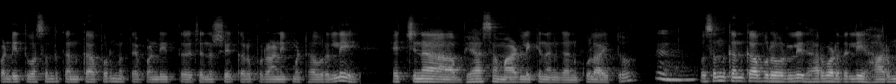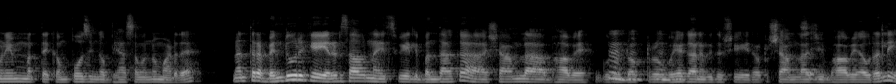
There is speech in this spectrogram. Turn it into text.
ಪಂಡಿತ್ ವಸಂತ್ ಕನಕಾಪುರ್ ಮತ್ತು ಪಂಡಿತ್ ಚಂದ್ರಶೇಖರ್ ಪುರಾಣಿಕ್ ಮಠ ಅವರಲ್ಲಿ ಹೆಚ್ಚಿನ ಅಭ್ಯಾಸ ಮಾಡಲಿಕ್ಕೆ ನನಗೆ ಅನುಕೂಲ ಆಯಿತು. ವಸಂತ್ ಕನಕಾಪುರ್ ಅವರಲ್ಲಿ ಧಾರವಾಡದಲ್ಲಿ ಹಾರ್ಮೋನಿಯಂ ಮತ್ತು ಕಂಪೋಸಿಂಗ್ ಅಭ್ಯಾಸವನ್ನು ಮಾಡಿದೆ. ನಂತರ ಬೆಂಗಳೂರಿಗೆ ಎರಡ್ ಸಾವಿರದ ಇಸ್ವಿಯಲ್ಲಿ ಬಂದಾಗ ಶ್ಯಾಮ್ಲಾ ಭಾವೆ ಗುರು ಡಾಕ್ಟರ್ ಉಭಯಗಾನ ವಿದುಷಿ ಡಾಕ್ಟರ್ ಶ್ಯಾಮ್ಲಾಜಿ ಭಾವೆ ಅವರಲ್ಲಿ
